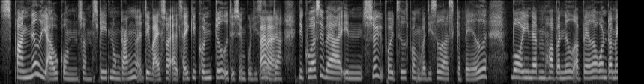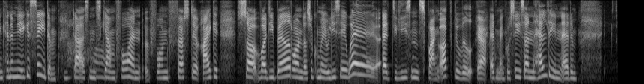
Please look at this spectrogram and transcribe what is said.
sprang ned i afgrunden, som skete nogle gange. Det var så altså ikke kun død, det symboliserede Nej, nej. der. Det kunne også være en sø på et tidspunkt, hvor de sidder og skal bade, hvor en af dem hopper ned og bader rundt, og man kan nemlig ikke se dem. Der er sådan en skærm foran, foran første række, så hvor de badede rundt, og så kunne man jo lige se, "Way!" at de lige sådan sprang op, du ved. Ja. At man kunne se sådan halvdelen af dem.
